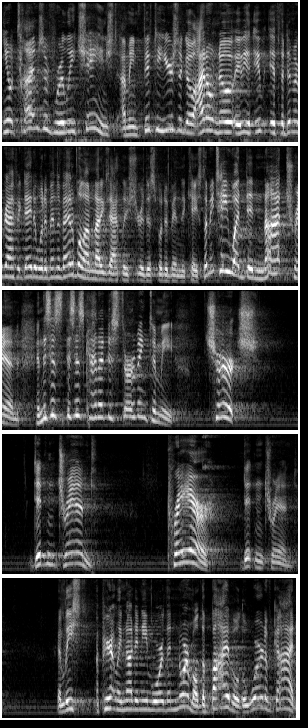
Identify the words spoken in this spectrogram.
you know, times have really changed. I mean, 50 years ago, I don't know if, if, if, the demographic data would have been available. I'm not exactly sure this would have been the case. Let me tell you what did not trend, and this is this is kind of disturbing to me. Church didn't trend. Prayer didn't trend. At least, apparently, not any more than normal. The Bible, the Word of God,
